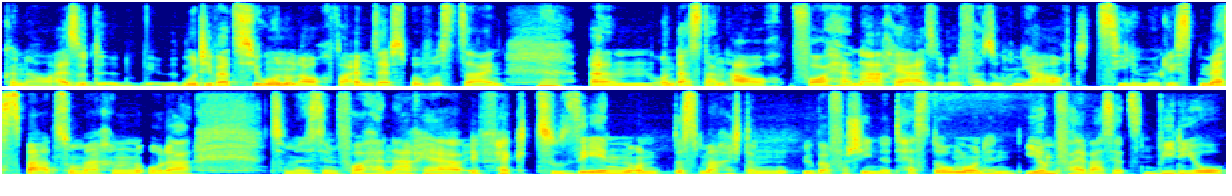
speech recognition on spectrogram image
Genau, also Motivation und auch vor allem Selbstbewusstsein ja. ähm, und das dann auch vorher, nachher. Also wir versuchen ja auch die Ziele möglichst messbar zu machen oder zumindest den Vorher-Nachher-Effekt zu sehen und das mache ich dann über verschiedene Testungen und in ihrem Fall war es jetzt ein Video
